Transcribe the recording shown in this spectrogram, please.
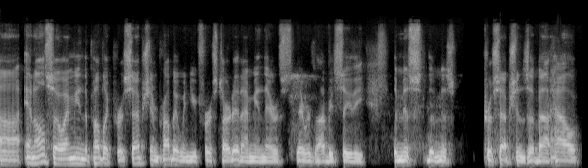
Uh, and also, I mean, the public perception probably when you first started, I mean, there's there was obviously the the mis the misperceptions about how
